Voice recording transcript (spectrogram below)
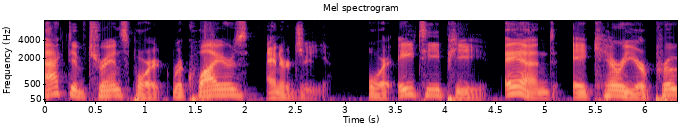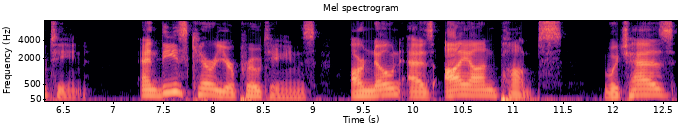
Active transport requires energy, or ATP, and a carrier protein. And these carrier proteins are known as ion pumps, which has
